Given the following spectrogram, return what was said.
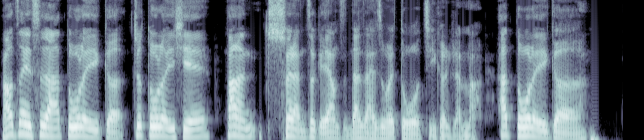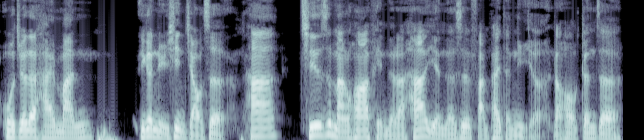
然后这一次啊，多了一个，就多了一些。当然，虽然这个样子，但是还是会多几个人嘛。他多了一个，我觉得还蛮一个女性角色。她其实是蛮花瓶的了。她演的是反派的女儿，然后跟着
